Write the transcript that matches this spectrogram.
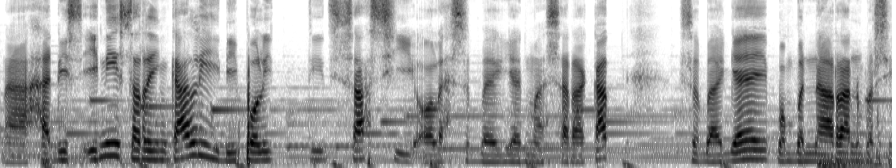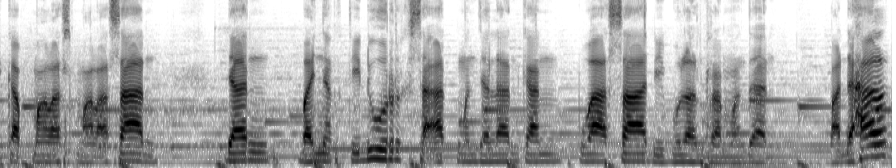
Nah, hadis ini sering kali dipolitisasi oleh sebagian masyarakat sebagai pembenaran bersikap malas-malasan dan banyak tidur saat menjalankan puasa di bulan Ramadan. Padahal,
